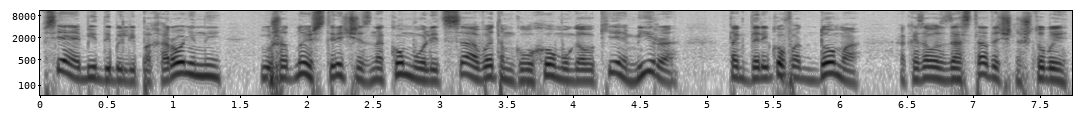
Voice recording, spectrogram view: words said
Все обиды были похоронены, и уж одной встречи знакомого лица в этом глухом уголке мира, так далеко от дома, оказалось достаточно, чтобы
